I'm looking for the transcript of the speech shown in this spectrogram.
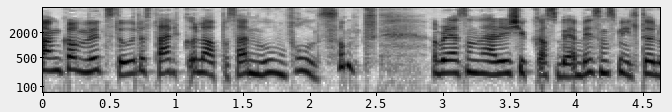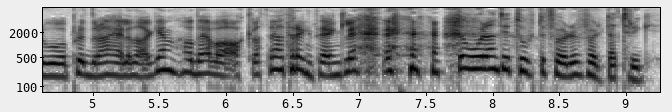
han kom ut stor og sterk og la på seg noe voldsomt. Og ble en sånn tjukkasbaby som smilte og lo og pludra hele dagen. Og det var akkurat det jeg trengte, egentlig. Så Hvor lang tok det før du følte deg trygg?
